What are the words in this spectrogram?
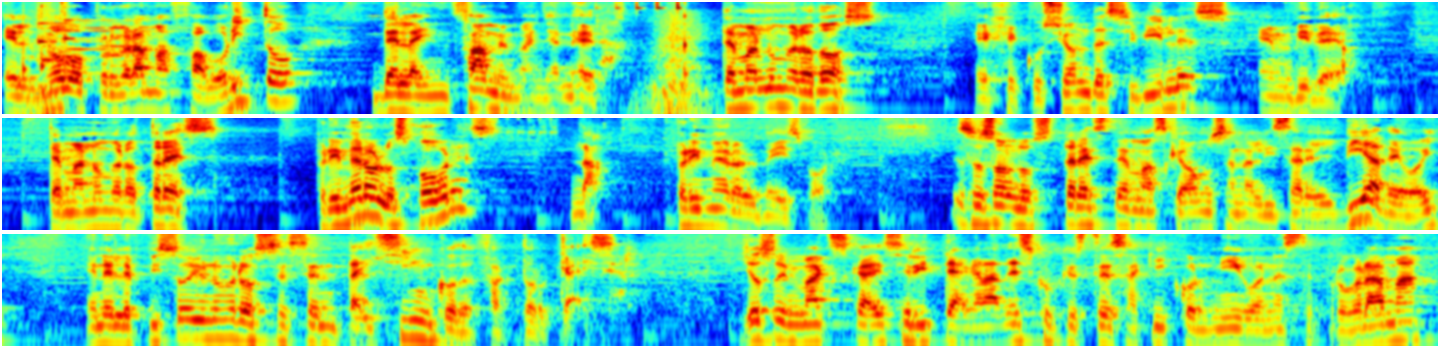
el nuevo programa favorito de la infame mañanera. Tema número 2. Ejecución de civiles en video. Tema número 3. ¿Primero los pobres? No, primero el béisbol. Esos son los tres temas que vamos a analizar el día de hoy en el episodio número 65 de Factor Kaiser. Yo soy Max Kaiser y te agradezco que estés aquí conmigo en este programa,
